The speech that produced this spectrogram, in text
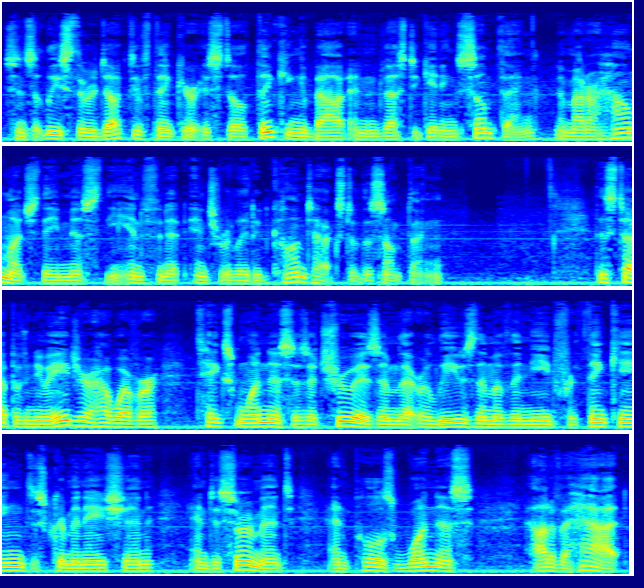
since at least the reductive thinker is still thinking about and investigating something, no matter how much they miss the infinite interrelated context of the something. This type of New Ager, however, takes oneness as a truism that relieves them of the need for thinking, discrimination, and discernment, and pulls oneness out of a hat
